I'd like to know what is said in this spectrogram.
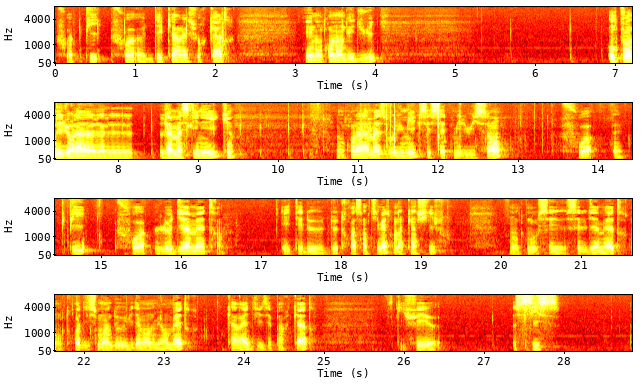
fois pi fois euh, d carré sur 4. Et donc on en déduit. On peut en déduire la masse linéique. Donc on a la masse volumique, c'est 7800 fois euh, pi fois le diamètre était de 2-3 cm, on n'a qu'un chiffre. Donc nous c'est le diamètre, donc 3 10 moins 2 évidemment on le met en mètres, carré divisé par 4, ce qui fait 6 euh,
